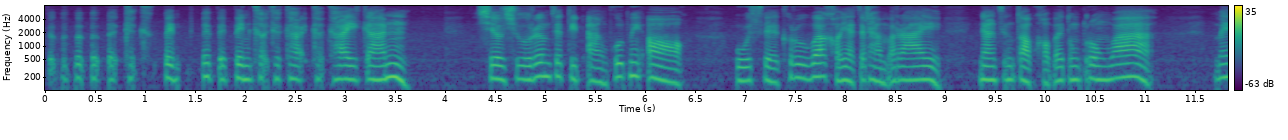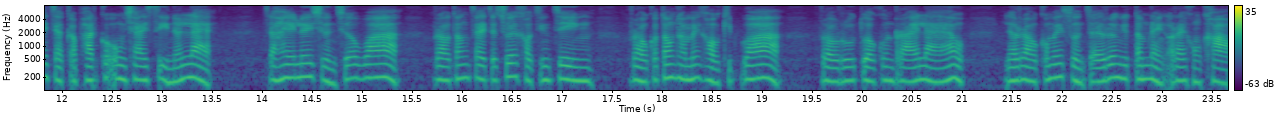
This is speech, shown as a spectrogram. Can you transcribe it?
เป็นเป็นเป็นใครกัน เชลชูเริ่มจะติดอ่างพูดไม่ออก อูเสือก็รู้ว่าเขาอยากจะถามอะไร นางจึงตอบเขาไปตรงๆว่า ไม่จักรพรรดิก็องค์ชายสีนั่นแหละ จะให้เล่ยเฉินเชื่อว่า เราตั้งใจจะช่วยเขาจริง ๆ เราก็ต้องทำให้เขาคิดว่า เรารู้ตัวคนร้ายแล้ว แล้วเราก็ไม่สนใจเรื่องยึดตำแหน่งอะไรของเขา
